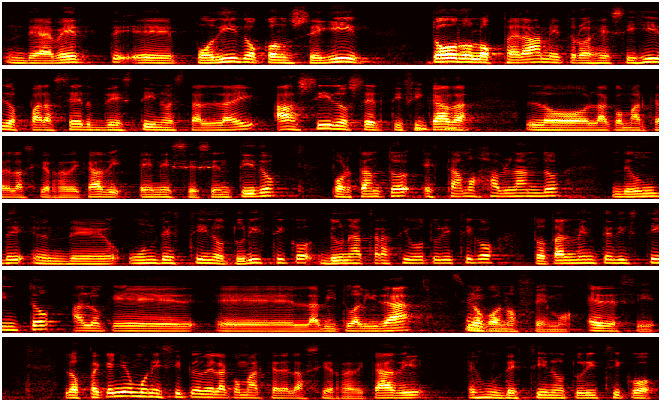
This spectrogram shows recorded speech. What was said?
de, haber podido conseguir todos los parámetros exigidos para ser destino Starlight, ha sido certificada la comarca de la Sierra de Cádiz en ese sentido, por tanto estamos hablando de un, de, un destino turístico, de un atractivo turístico totalmente distinto a lo que la habitualidad lo conocemos, es decir, los pequeños municipios de la comarca de la Sierra de Cádiz es un destino turístico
